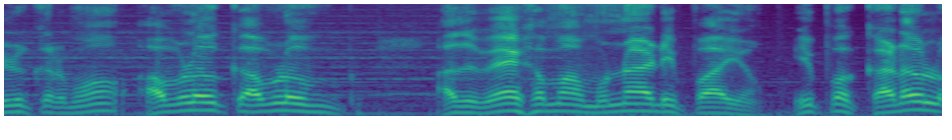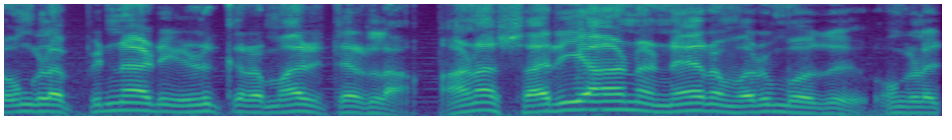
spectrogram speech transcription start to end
இழுக்கிறோமோ அவ்வளவுக்கு அவ்வளவு அது வேகமாக முன்னாடி பாயும். இப்போ கடவுள் உங்களை பின்னாடி இழுக்கிற மாதிரி தெரியலாம் ஆனால் சரியான நேரம் வரும்போது உங்களை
